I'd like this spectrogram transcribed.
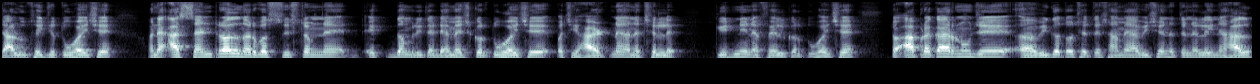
ચાલુ થઈ જતું હોય છે અને આ સેન્ટ્રલ નર્વસ સિસ્ટમને એકદમ રીતે ડેમેજ કરતું હોય છે, પછી હાર્ટને અને છેલ્લે કિડનીને ફેલ કરતું હોય છે. તો આ પ્રકારનું જે વિગતો છે તે સામે આવી છે ને તેને લઈને હાલ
